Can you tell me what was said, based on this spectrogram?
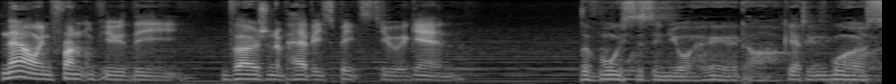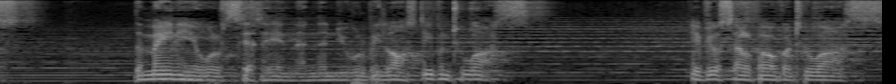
now in front of you the version of Heavy speaks to you again. The voices in your head are getting worse. The mania will set in, and then you will be lost even to us. Give yourself over to us.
